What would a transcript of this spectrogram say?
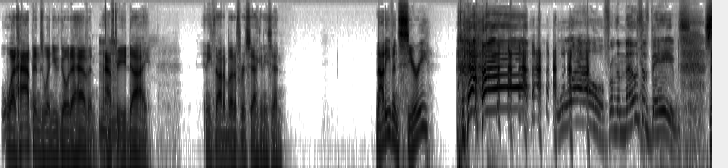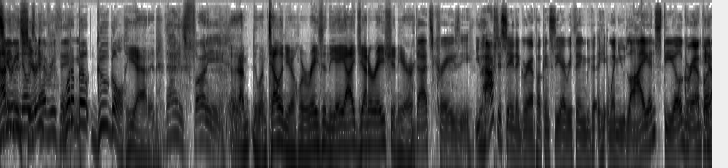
what happens when you go to heaven after you die. And he thought about it for a second. He said, Not even Siri? wow, from the mouth of babes. Not Siri even knows Siri. everything. What about Google? He added. That is funny. Uh, I'm, I'm telling you, we're raising the AI generation here. That's crazy. You have to say that Grandpa can see everything because he- when you lie and steal, Grandpa Yeah.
